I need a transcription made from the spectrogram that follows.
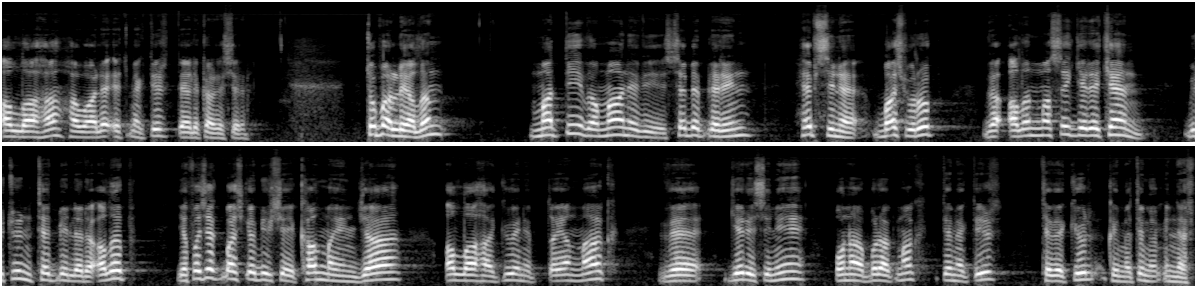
Allah'a havale etmektir değerli kardeşlerim. Toparlayalım. Maddi ve manevi sebeplerin hepsine başvurup ve alınması gereken bütün tedbirleri alıp yapacak başka bir şey kalmayınca Allah'a güvenip dayanmak ve gerisini ona bırakmak demektir. Tevekkül kıymetli müminler.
